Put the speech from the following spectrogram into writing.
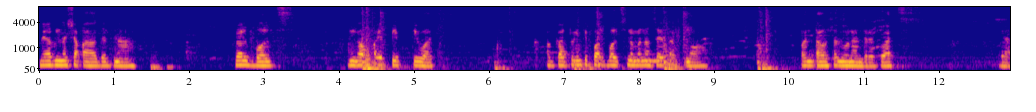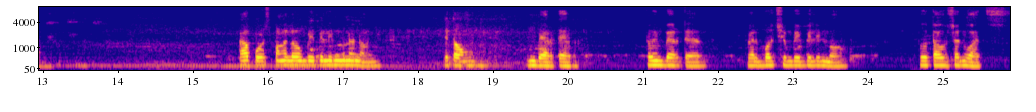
meron na siya kaagad na 12 volts hanggang 550 watts. Pagka 24 volts naman ang setup mo 1100 watts. Yan tapos pangalawang bibilin mo na nun itong inverter. Itong inverter, 12 volts yung bibilin mo, 2000 watts.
